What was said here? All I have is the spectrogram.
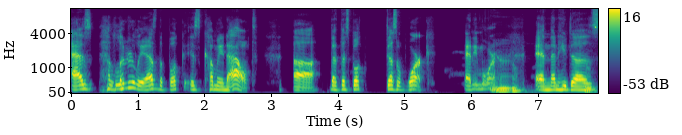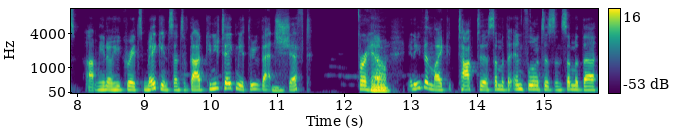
as literally as the book is coming out, uh, that this book doesn't work anymore. And then he does, hmm. um, you know, he creates making sense of God. Can you take me through that mm. shift for him yeah. and even like talk to some of the influences and some of the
